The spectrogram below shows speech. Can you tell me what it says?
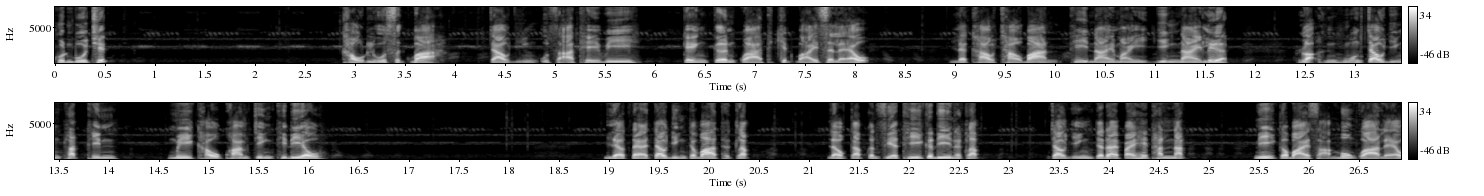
คุณบูชิดเขารู้สึกว่า เจ้าหญิงอุสาเทวี เก่งเกินกว่าที่คิดหมายเสียแล้ว และข่าวชาวบ้านที่นายไม่ยิงนายเลือดเพราะหึงหวงเจ้าหญิงพลัดทิน มีเขาความจริงทีเดียว แล้วแต่เจ้าหญิงจะว่าเถอะครับ เรากลับกันเสียทีก็ดีนะครับ เจ้าหญิงจะได้ไปให้ทันนัด นี่ก็บ่ายสามโมงกว่าแล้ว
